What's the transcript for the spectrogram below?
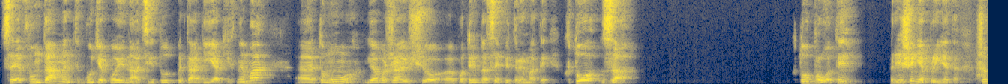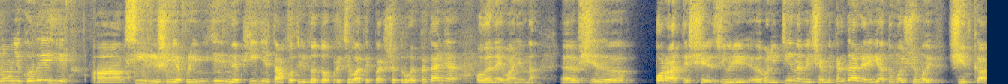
це фундамент будь-якої нації. Тут питань ніяких нема, е, тому я вважаю, що е, потрібно це підтримати. Хто за? Хто проти? Рішення прийнято. Шановні колеги, всі рішення прийняті, необхідні. Там потрібно допрацювати перше, друге питання. Олена Іванівна. Е, е, Порадьте ще з Юрієм Валентиновичем і так далі. Я думаю, що ми чітко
